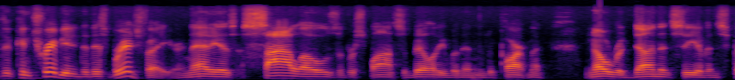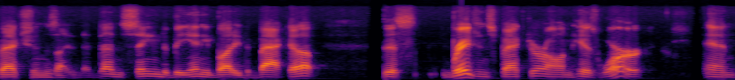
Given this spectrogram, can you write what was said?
that contributed to this bridge failure, and that is silos of responsibility within the department, no redundancy of inspections. There doesn't seem to be anybody to back up this bridge inspector on his work, and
